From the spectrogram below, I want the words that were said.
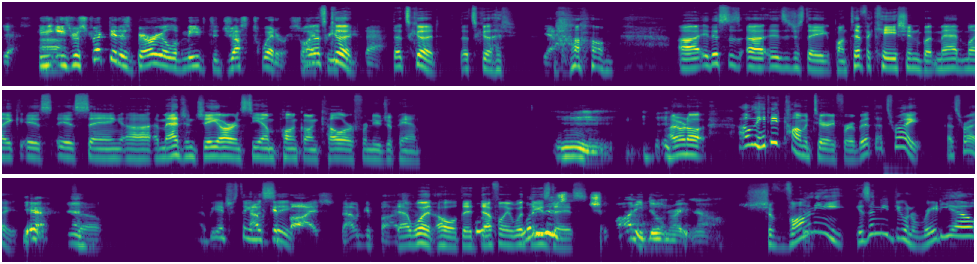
yes, he, uh, he's restricted his burial of me to just Twitter, so Well, I that's appreciate good. that. That's good. That's good. Yeah. Um, uh, this is uh, it's just a pontification, but Mad Mike is is saying, uh, imagine Jr. and CM Punk on color for New Japan. Mm. I don't know. Oh, he did commentary for a bit. That's right. That's right. Yeah, yeah. So that'd be interesting That to would see. get buys. That would get buys. That would. sure. Oh, they definitely would What these is days. Schiavone doing right now? Schiavone, isn't he doing radio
